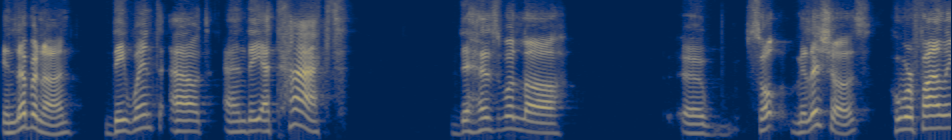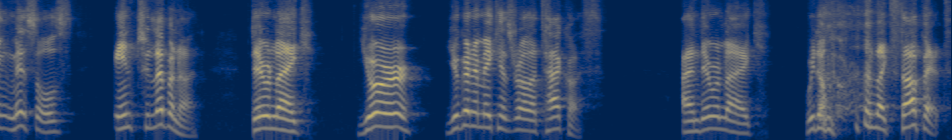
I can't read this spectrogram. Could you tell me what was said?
in Lebanon, they went out and they attacked the Hezbollah uh, so militias who were firing missiles into Lebanon. They were like, "You're you're gonna make Israel attack us," and they were like, "We don't like stop it."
